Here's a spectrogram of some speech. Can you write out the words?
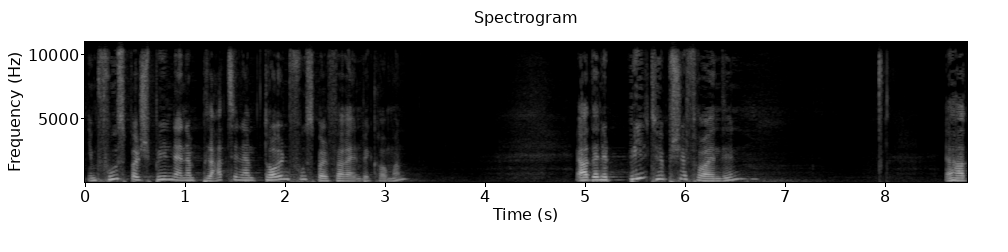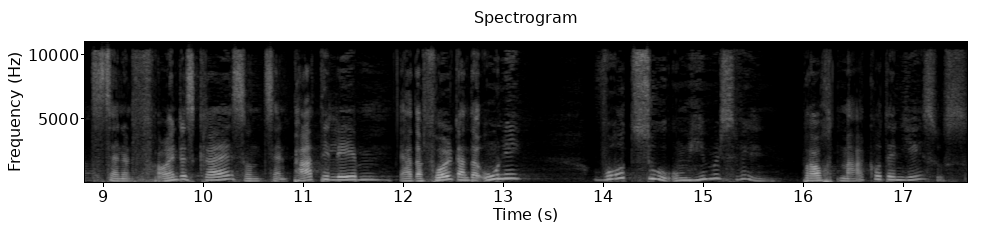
im Fußballspielen einen Platz in einem tollen Fußballverein bekommen. Er hat eine bildhübsche Freundin. Er hat seinen Freundeskreis und sein Partyleben. Er hat Erfolg an der Uni. Wozu, um Himmels Willen, braucht Marco denn Jesus?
